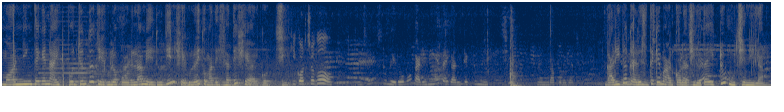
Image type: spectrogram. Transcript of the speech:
মর্নিং থেকে নাইট পর্যন্ত যেগুলো করলাম এই দুদিন সেগুলোই তোমাদের সাথে শেয়ার করছি। কি করছ গো? একটু বেরোবো গাড়ি নিয়ে তাই গাড়িটা একটু মুছছি। নোংরা পড়ে গেছে। গাড়িটা গ্যারেজ থেকে বার করা ছিল তাই একটু মুছে নিলাম।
